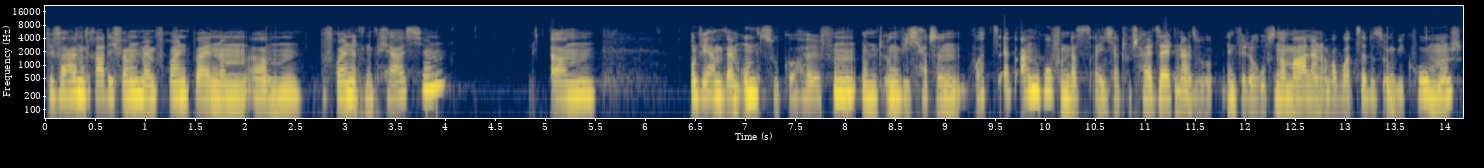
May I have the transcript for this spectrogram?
Wir waren gerade, ich war mit meinem Freund bei einem ähm, befreundeten Pärchen. Ähm, und wir haben beim Umzug geholfen und irgendwie, ich hatte einen WhatsApp-Anruf und das ist eigentlich ja total selten. Also entweder rufst normal an, aber WhatsApp ist irgendwie komisch.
